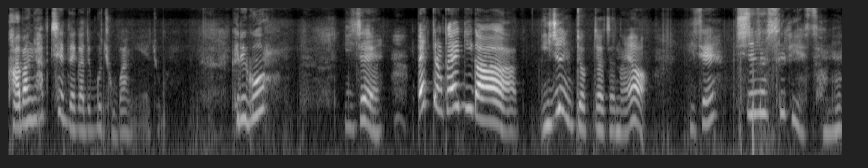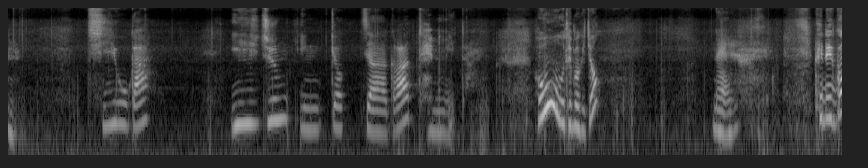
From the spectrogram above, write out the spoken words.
가방이 합체돼가지고 조방이에요. 조방. 그리고 이제 백랑 빼기가 이주인격자잖아요. 이제 시즌 3에서는 지호가 이중인격자가 됩니다. 오 대박이죠? 네. 그리고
